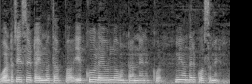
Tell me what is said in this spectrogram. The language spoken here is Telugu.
వంట చేసే టైంలో తప్ప ఎక్కువ లైవ్లో ఉంటాను నేను ఎక్కువ. మీ అందరి కోసమే.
